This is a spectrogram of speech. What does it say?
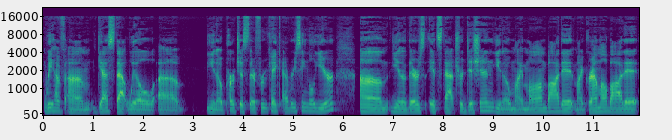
we have um, guests that will, uh, you know, purchase their fruitcake every single year. Um, you know, there's it's that tradition. You know, my mom bought it, my grandma bought it,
